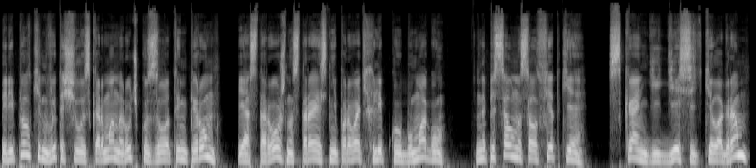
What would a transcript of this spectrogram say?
Перепелкин вытащил из кармана ручку с золотым пером и осторожно, стараясь не порвать хлипкую бумагу, написал на салфетке «Сканди 10 килограмм»,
